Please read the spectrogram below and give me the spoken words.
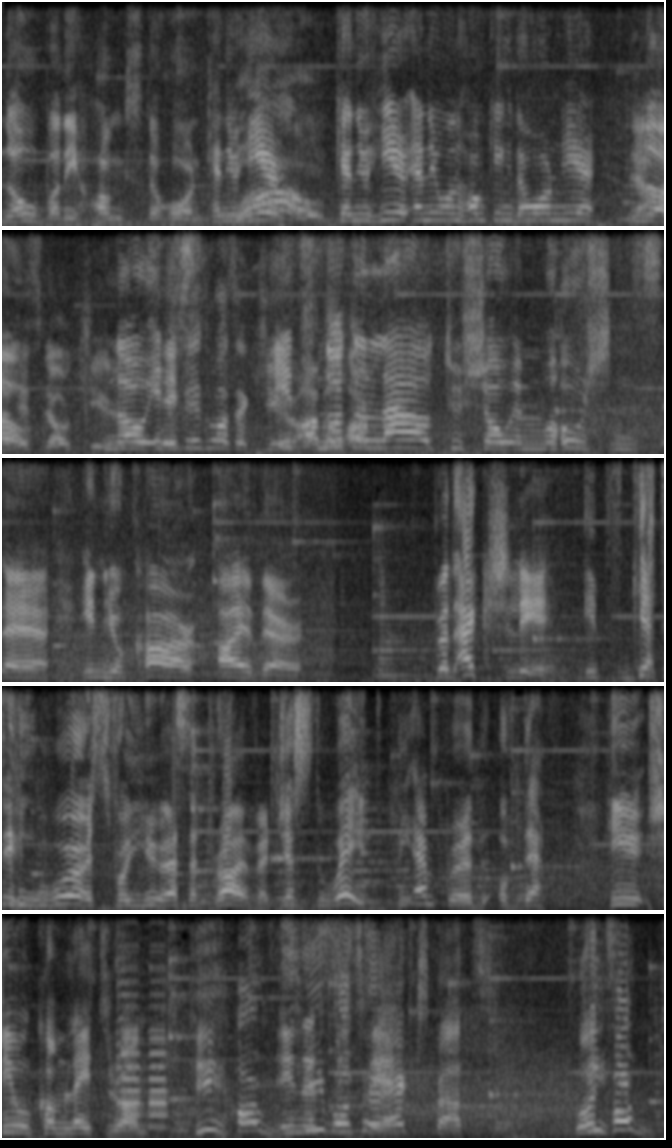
Nobody honks the horn. Can you Wow. hear? Can you hear anyone honking the horn here? Yeah, no. it's no queue. No, it's, If it was a queue, it's not honk. allowed to show emotions uh, in your car either. But actually, it's getting worse for you as a driver. Just wait. The Emperor of Death, he, she will come later on. He honked. In a he was city. an expat. What? He honked.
